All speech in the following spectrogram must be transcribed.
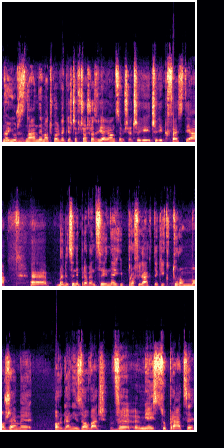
no już znanym, aczkolwiek jeszcze wciąż rozwijającym się, czyli, czyli kwestia e, medycyny prewencyjnej i profilaktyki, którą możemy organizować w e, miejscu pracy,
